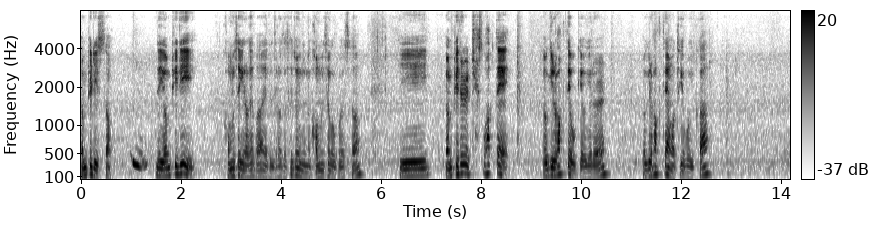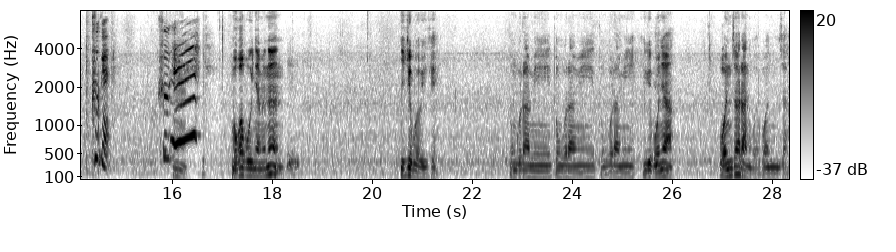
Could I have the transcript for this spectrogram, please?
연필이 있어. 음. 근데 연필이 검은색이라고 해봐. 예를 들어서 세정이 눈은 검은색으로 보였어. 이 연필을 계속 확대해. 여기를 확대해 볼게, 여기를. 여기를 확대하면 어떻게 보일까? 크게 크게 음. 뭐가 보이냐면은 음. 이게 보여, 이게. 동그라미, 동그라미, 동그라미. 이게 뭐냐? 원자라는 거야, 원자.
